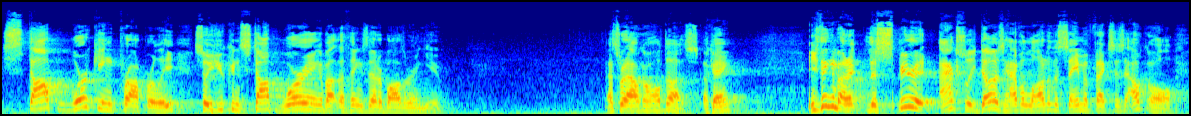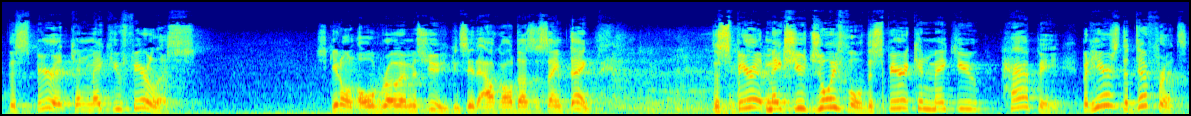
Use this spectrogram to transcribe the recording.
stop working properly so you can stop worrying about the things that are bothering you. That's what alcohol does, okay? You think about it, the spirit actually does have a lot of the same effects as alcohol. The spirit can make you fearless. Just get on Old Row MSU, you can see the alcohol does the same thing. The Spirit makes you joyful. The Spirit can make you happy. But here's the difference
